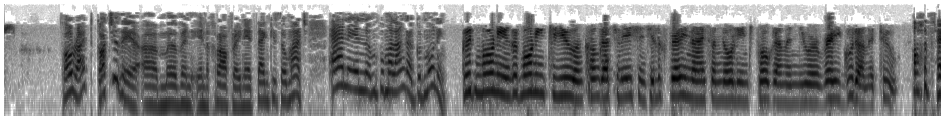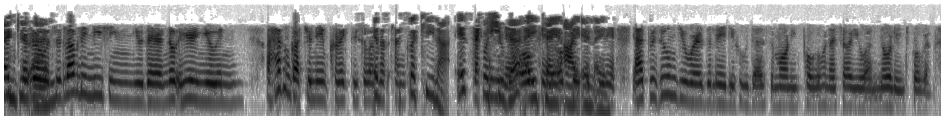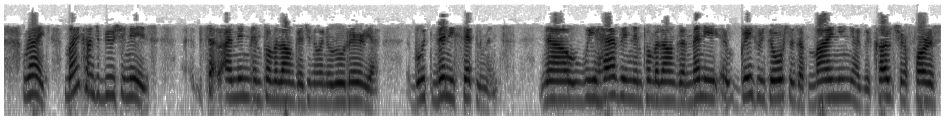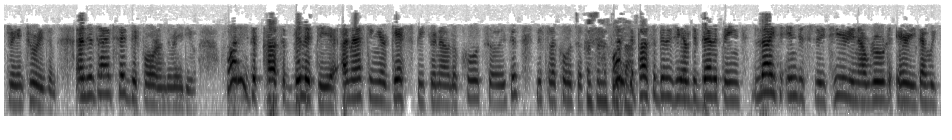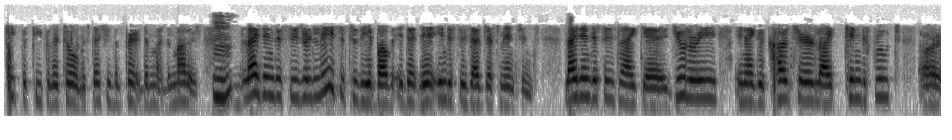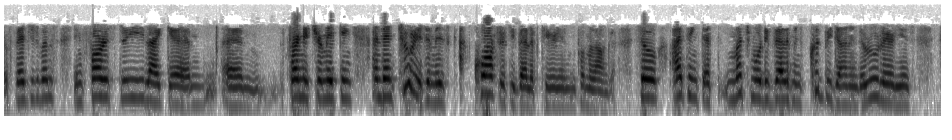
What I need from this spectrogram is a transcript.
All right, got you there, uh, Mervyn in Graaff-Reinet. Thank you so much. And in Mpumalanga, good morning. Good morning, and good morning to you, and congratulations. You look very nice on Noeleen's program, and you are very good on it too. Oh, thank you, so Anne. It's lovely meeting you there, no, hearing you in I haven't got your name correctly, so I'm it's not trying. Sakina. S Sakina. for sugar. Okay, A K I N. Yeah, I presumed you were the lady who does the morning program when I saw you on Noeleen's program. Right. My contribution is, I'm in, in Mpumalanga, you know, in a rural area, with many settlements. Now, we have in Mpumalanga many uh, great resources of mining, agriculture, forestry, and tourism. And as I've said before on the radio, what is the possibility? I'm asking your guest speaker now, Lekgotla, is it? Mr. Lekgotla. What is the possibility of developing light industries here in our rural areas that would keep the people at home, especially the the, the mothers? Mm-hmm. Light industries related to the above, the, the industries I've just mentioned. Light industries like uh, jewelry, in agriculture, like tinned fruit or vegetables, in forestry, like um, um, furniture making, and then tourism is a quarter developed here in Mpumalanga. So I think that much more development could be done in the rural areas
